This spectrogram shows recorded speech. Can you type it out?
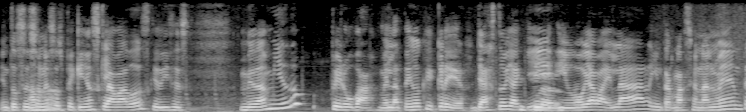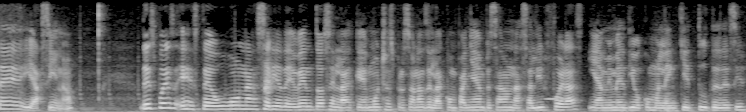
Entonces son esos pequeños clavados que dices, me da miedo, pero va, me la tengo que creer. Ya estoy aquí y voy a bailar internacionalmente y así, ¿no? Después este, hubo una serie de eventos en la que muchas personas de la compañía empezaron a salir fueras y a mí me dio como la inquietud de decir,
